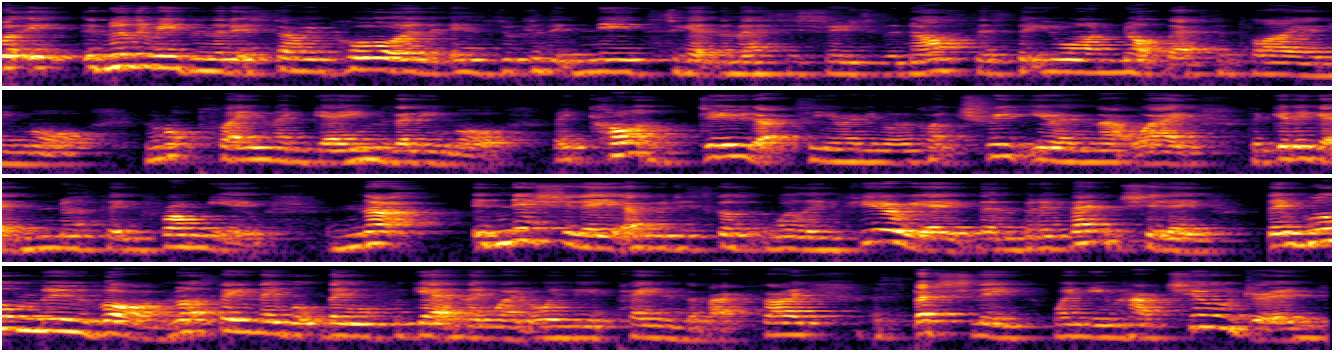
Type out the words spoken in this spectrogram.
But it, another reason that it's so important is because it needs to get the message through to the narcissist that you are not their supply anymore. You're not playing their games anymore. They can't do that to you anymore. They can't treat you in that way. They're going to get nothing from you. And that initially, as we discussed, will infuriate them, but eventually they will move on. I'm not saying they will they will forget and they won't always be a pain in the backside, especially when you have children,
